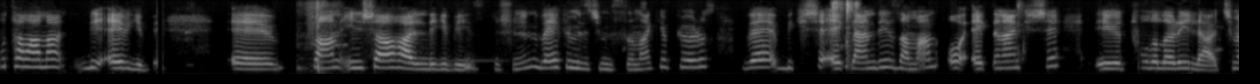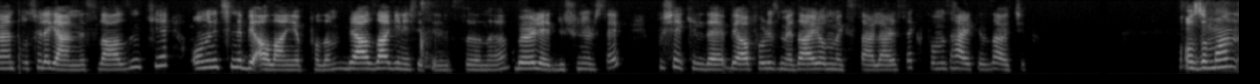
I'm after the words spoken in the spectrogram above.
Bu tamamen bir ev gibi. Ee, şu an inşa halinde gibiyiz düşünün ve hepimiz için bir sığınak yapıyoruz ve bir kişi eklendiği zaman o eklenen kişi e, tuğlalarıyla, çimentosuyla gelmesi lazım ki onun için de bir alan yapalım. Biraz daha genişletelim sığını. Böyle düşünürsek bu şekilde bir aforizme dahil olmak isterlerse kapımız herkese açık. O zaman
